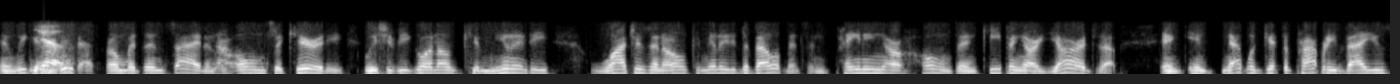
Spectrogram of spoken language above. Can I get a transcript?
And we can yes. do that from within inside and our own security. We should be going on community watches in our own community developments and painting our homes and keeping our yards up. And, and that would get the property values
